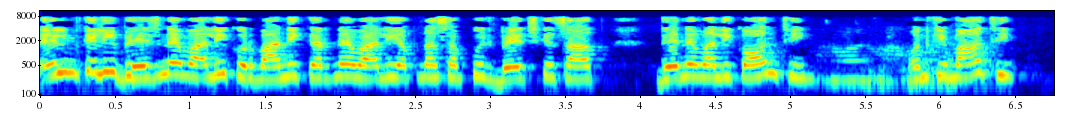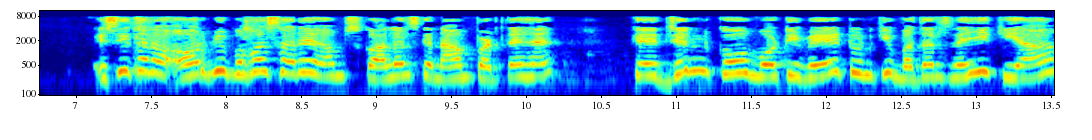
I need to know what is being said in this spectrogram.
علم کے لیے بھیجنے والی، قربانی کرنے والی، اپنا سب کچھ بیچ کے ساتھ دینے والی کون تھی؟ ان کی ماں تھی۔ اسی طرح اور بھی بہت سارے ہم اسکالرس کے نام پڑھتے ہیں کہ جن کو موٹیویٹ ان کی مدرس نہیں کیا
